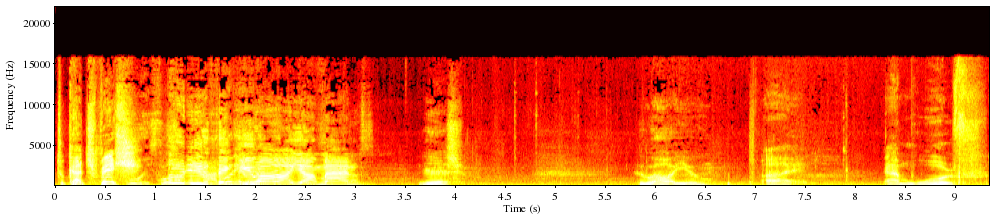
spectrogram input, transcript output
to catch fish. Who do you think you are, young man? Yes. Who are you? I am Wolf.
